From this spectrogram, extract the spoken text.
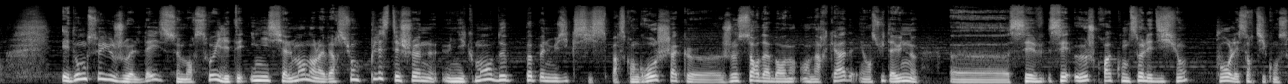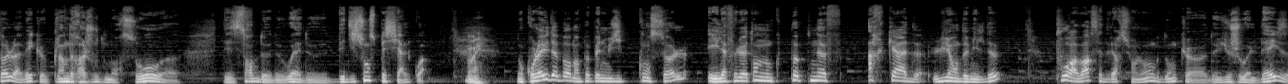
Et donc, ce Usual Days, ce morceau, il était initialement dans la version PlayStation uniquement de Pop Music 6. Parce qu'en gros, chaque jeu sort d'abord en arcade et ensuite à une euh, CE, je crois, console édition pour les sorties console avec plein de rajouts de morceaux, des sortes de, de ouais, d'éditions spéciales, quoi. Ouais. Donc, on l'a eu d'abord dans Pop Music console et il a fallu attendre donc Pop 9 arcade, lui, en 2002 pour avoir cette version longue donc euh, de Usual Days,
